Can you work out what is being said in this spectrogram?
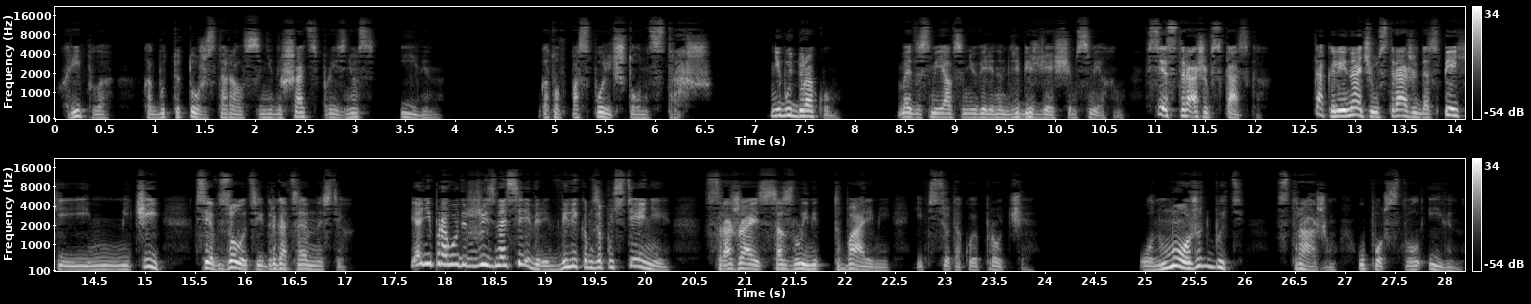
Хрипло, как будто тоже старался не дышать, произнес Ивин. Готов поспорить, что он страж. Не будь дураком. Мэтт засмеялся неуверенным дребезжащим смехом. Все стражи в сказках. Так или иначе, у стражей доспехи и мечи, все в золоте и драгоценностях. И они проводят жизнь на севере, в великом запустении, сражаясь со злыми тварями и все такое прочее. Он может быть стражем, — упорствовал Ивен.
